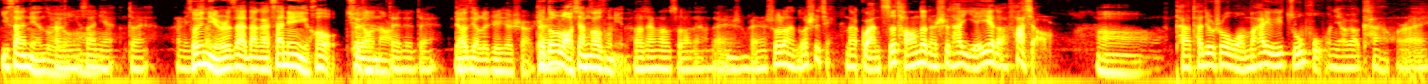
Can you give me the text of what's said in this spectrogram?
一三年左右，二零一三哦。年，对，2013所以你是在大概三年以后去到那儿对对对，了解了这些事儿，这都是老乡告诉你的老乡告诉了他，对，嗯反正说了很多事情。那管祠堂的呢是他爷爷的发小，啊。他他就说我们还有一族谱，你要不要看？我说哎，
